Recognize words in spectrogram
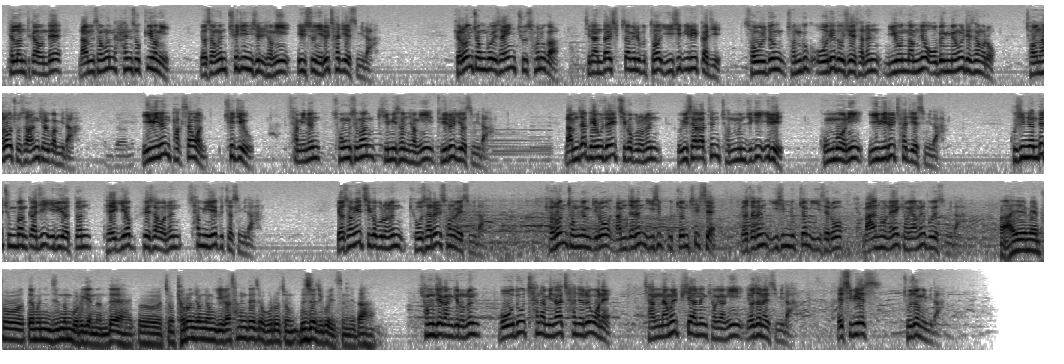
탤런트 가운데 남성은 한석규 형이, 여성은 최진실 형이 1순위를 차지했습니다. 결혼정보회사인 주선우가 지난달 13일부터 21일까지 서울 등 전국 5대 도시에 사는 미혼 남녀 500명을 대상으로 전화로 조사한 결과입니다. 2위는 박상원, 최지우, 3위는 송승헌, 김희선 형이 뒤를 이었습니다. 남자 배우자의 직업으로는 의사 같은 전문직이 1위, 공무원이 2위를 차지했습니다. 90년대 중반까지 1위였던 대기업 회사원은 3위에 그쳤습니다. 여성의 직업으로는 교사를 선호했습니다. 결혼 정년기로 남자는 29.7세, 여자는 26.2세로 만혼의 경향을 보였습니다. IMF 때문인지는 모르겠는데 그 좀 결혼 정년기가 상대적으로 좀 늦어지고 있습니다. 형제 관계로는 모두 차남이나 차녀를 원해 장남을 피하는 경향이 여전했습니다. SBS 조정입니다.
